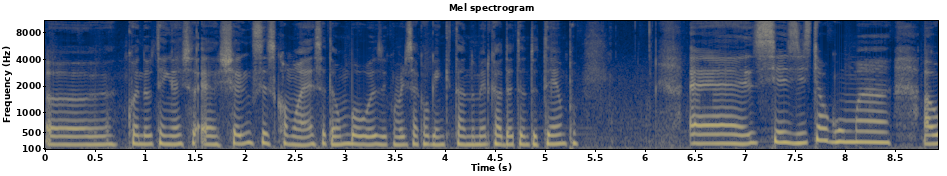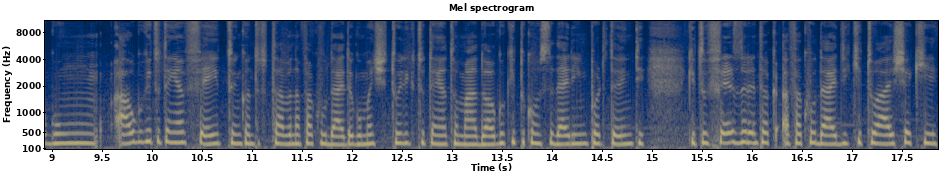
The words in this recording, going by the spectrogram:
uh, quando eu tenho uh, chances como essa tão boas de conversar com alguém que está no mercado há tanto tempo é, se existe alguma algum algo que tu tenha feito enquanto tu estava na faculdade, alguma atitude que tu tenha tomado, algo que tu considere importante que tu fez durante a, faculdade que tu acha que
